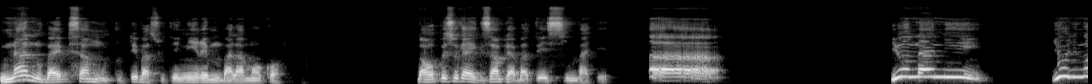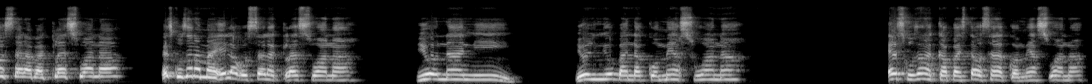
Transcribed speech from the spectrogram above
nanu bayebisa mutu te basoutenir ye mbala moko bakopesa oka exemple ya bato esimba te ah! yo nani yo olingi osala baklasse wana eske oza na mayele ya kosala klasse wana yo nani yo olingi obanda commerce wana eske oza na kapasite ya kosala commerce wana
